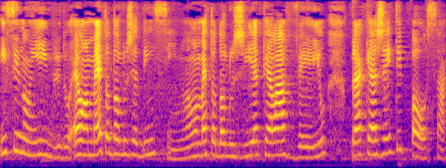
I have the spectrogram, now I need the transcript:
Ensino híbrido é uma metodologia de ensino, é uma metodologia que ela veio para que a gente possa,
